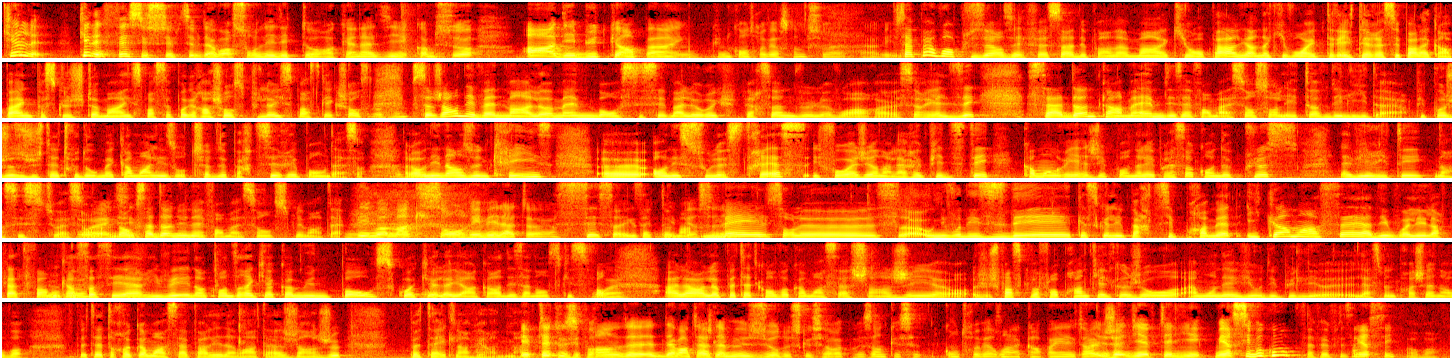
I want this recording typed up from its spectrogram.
Quel, quel effet c'est susceptible d'avoir sur l'électorat canadien, comme ça, en début de campagne qu'une controverse comme ça arrive? Ça peut avoir plusieurs effets, ça, dépendamment à qui on parle. Il y en a qui vont être intéressés par la campagne parce que, justement, il ne se passait pas grand-chose, puis là, il se passe quelque chose. Mm-hmm. ce genre d'événement-là, même, bon, si c'est malheureux que personne ne veut le voir euh, se réaliser, ça donne quand même des informations sur l'étoffe des leaders. Puis pas juste Justin Trudeau, mais comment les autres chefs de parti répondent à ça. Mm-hmm. Alors, on est dans une crise, euh, on est sous le stress, il faut agir dans la rapidité. Comment on réagit? Puis on a l'impression qu'on a plus la vérité dans ces situations-là. Donc, ça donne une information supplémentaire. Des moments qui sont révélateurs. C'est ça, exactement. Mais sur le, au niveau des idées, qu'est-ce que les partis promettent, ils commençaient à dévoiler leur plateforme quand mhm. ça s'est arrivé. Donc, on dirait qu'il y a comme une pause, quoique là, il y a encore des annonces qui se font. Alors là, peut-être qu'on va commencer à changer. Euh, je pense qu'il va falloir prendre quelques jours. À mon avis, au début de la semaine prochaine, on va peut-être recommencer à parler davantage d'enjeux, peut-être l'environnement. Et peut-être aussi prendre davantage la mesure de ce que ça représente que cette controverse dans la campagne électorale. Geneviève Tellier, merci beaucoup. Ça fait plaisir. Merci. Au revoir.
